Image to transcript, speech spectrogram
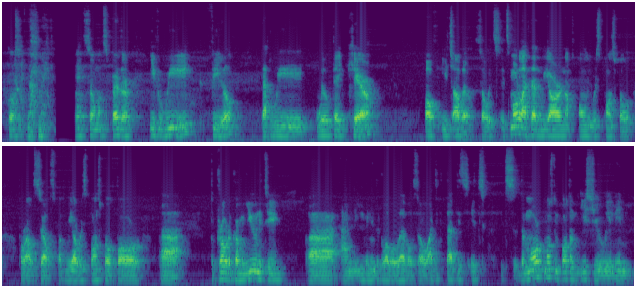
Of course, it will make it so much better if we feel that we will take care of each other. So it's it's more like that we are not only responsible for ourselves, but we are responsible for uh, the broader community uh, and even in the global level. So I think that is it's it's the more most important issue in, in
